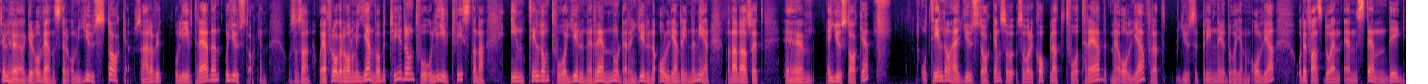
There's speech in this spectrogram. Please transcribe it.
till höger och vänster om ljusstaken? Så här har vi olivträden och ljusstaken. Och så sa han, och jag frågade honom igen, vad betyder de två olivkvistarna intill de två gyllene rännor där den gyllene oljan rinner ner? Man hade alltså ett, eh, en ljusstake och till den här ljusstaken så, så var det kopplat två träd med olja för att ljuset brinner ju då genom olja och det fanns då en, en ständig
